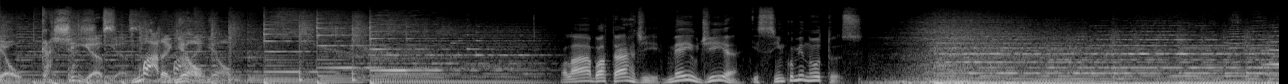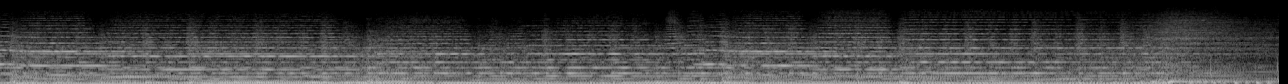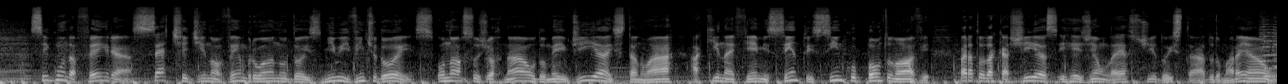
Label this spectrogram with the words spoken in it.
Níquel, Caxias, Maranhão. Olá, boa tarde. Meio-dia e cinco minutos. Segunda-feira, 7 de novembro, ano 2022. O nosso Jornal do Meio-Dia está no ar, aqui na FM 105.9, para toda Caxias e região leste do estado do Maranhão.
